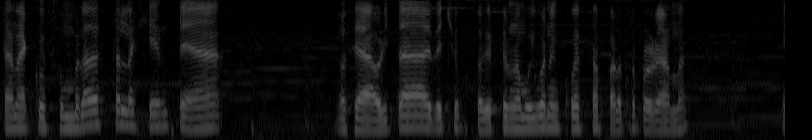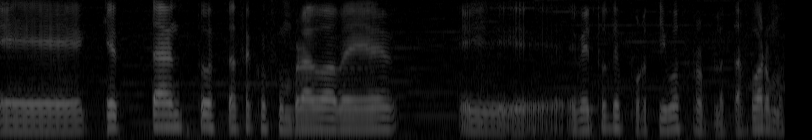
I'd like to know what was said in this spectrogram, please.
tan acostumbrada está la gente a... O sea, ahorita de hecho podría ser una muy buena encuesta para otro programa. Eh, ¿Qué tanto estás acostumbrado a ver eh, eventos deportivos por plataforma?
